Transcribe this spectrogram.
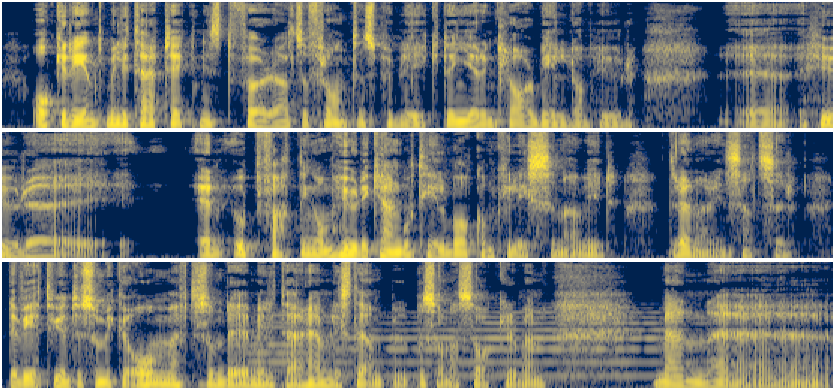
Och rent militärtekniskt för alltså frontens publik, den ger en klar bild av hur, hur eh, en uppfattning om hur det kan gå till bakom kulisserna vid drönarinsatser. Det vet vi ju inte så mycket om eftersom det är militär hemligstämpel på sådana saker. Men, men eh,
